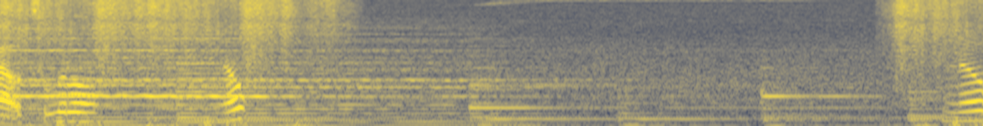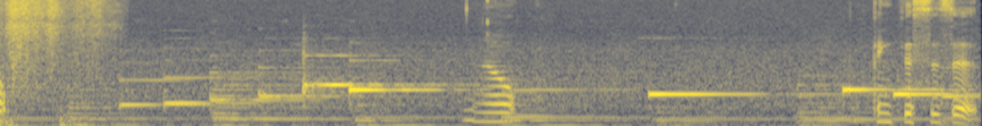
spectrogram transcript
Wow, it's a little... Nope. Nope. Nope. I think this is it.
